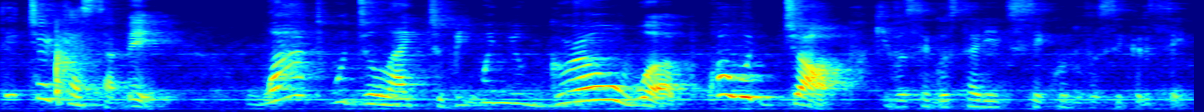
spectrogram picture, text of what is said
teacher quer saber What would you like to be when you grow up? Qual o job que você gostaria de ser quando você crescer?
